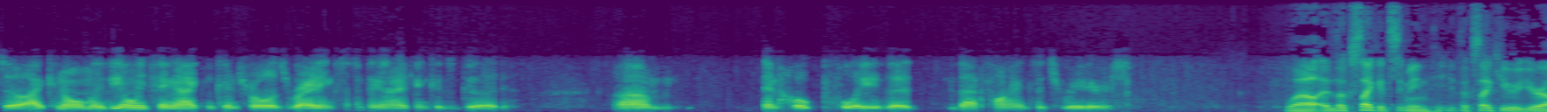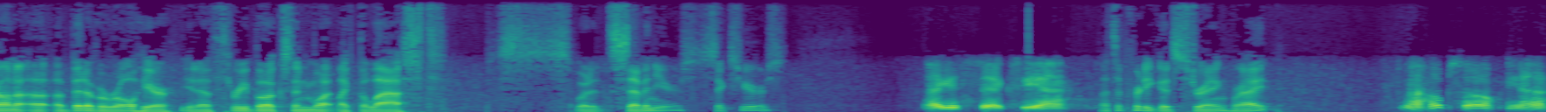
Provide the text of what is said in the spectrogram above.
so I can only the only thing I can control is writing something that I think is good, um, and hopefully that that finds its readers. Well, it looks like it's. I mean, it looks like you you're on a, a bit of a roll here. You know, three books in what like the last what it's seven years, six years. I guess six, yeah. That's a pretty good string, right? I hope so, yeah.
